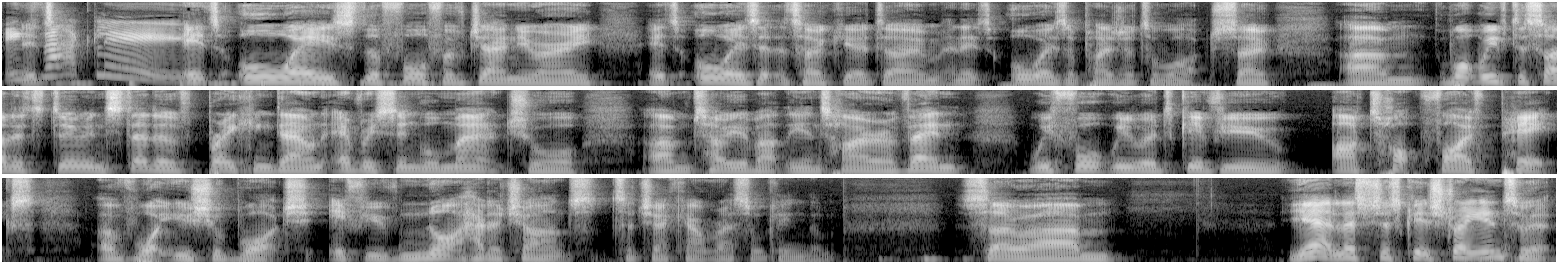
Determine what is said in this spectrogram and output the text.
Exactly. It's always the 4th of January. It's always at the Tokyo Dome, and it's always a pleasure to watch. So, um, what we've decided to do, instead of breaking down every single match or um, tell you about the entire event, we thought we would give you our top five picks of what you should watch if you've not had a chance to check out Wrestle Kingdom. So, um, yeah, let's just get straight into it.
